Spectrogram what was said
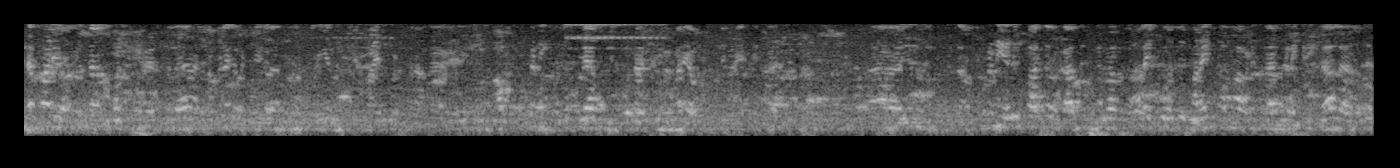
எடப்பாடியோட பிரச்சாரம் பண்ணுற இடத்துல தமிழக வெற்றிகளை ஒரு பெரிய விஷயம் பயன்படுத்துகிறாங்க அவர் கூட்டணிக்கு வந்து விளையாட்டு கொண்டாச்சுங்கிற மாதிரி அவர் சொல்லி பேசியிருக்காரு ஆஹ் கூட்டணி எதிர்பார்த்து அவர் காத்துட்டு நாளைக்கு அழைப்பு வந்து மறைமுகமாக விடுக்கிறாருன்னு நினைக்கிறீங்களா? இல்ல வந்து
